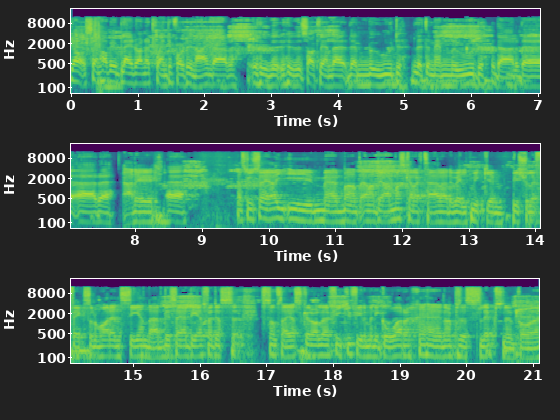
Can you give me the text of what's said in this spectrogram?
ja, sen har vi Blade Runner 2049 där huvud, huvudsakligen det, det är mood, lite mer mood där. Det är... eh, Ja, det är, Eh, jag skulle säga i, med bland annat Anna de Armas karaktär är det väldigt mycket visual effects och de har en scen där. Det säger jag dels för att jag som sagt, jag scrollade, fick ju filmen igår. Den har precis släppts nu på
